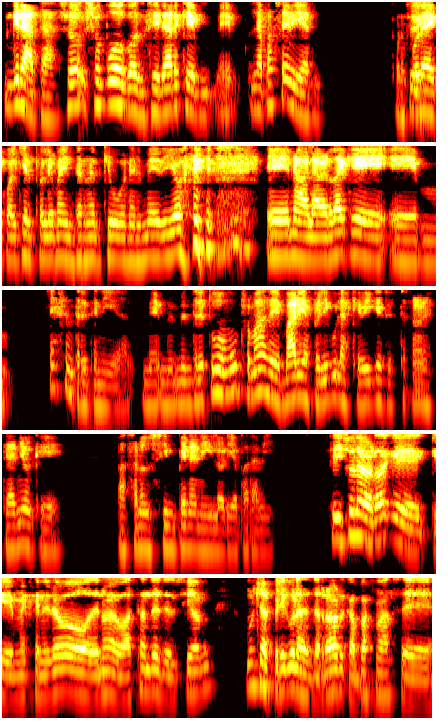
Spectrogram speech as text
grata, yo, yo puedo considerar que eh, la pasé bien. Por fuera de cualquier problema de internet que hubo en el medio. eh, no, la verdad que eh, es entretenida. Me, me, entretuvo mucho más de varias películas que vi que se estrenaron este año que pasaron sin pena ni gloria para mí. Sí, yo la verdad que, que me generó de nuevo bastante tensión. Muchas películas de terror, capaz más eh,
